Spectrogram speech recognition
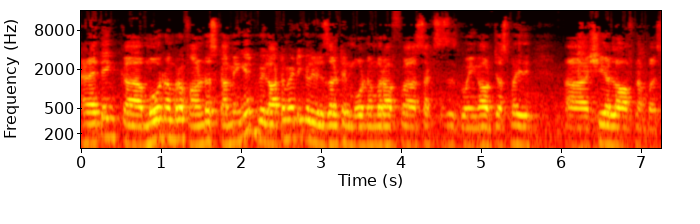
and I think uh, more number of founders coming in will automatically result in more number of uh, successes going out just by uh, sheer law of numbers.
